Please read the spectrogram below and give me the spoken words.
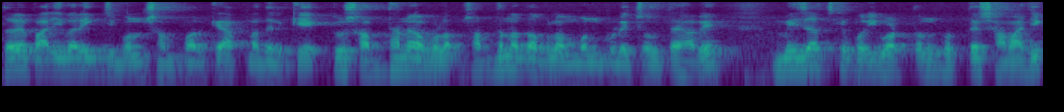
তবে পারিবারিক জীবন সম্পর্কে আপনাদেরকে একটু সাবধানে সাবধানতা অবলম্বন করে চলতে হবে। মেজাজকে পরিবর্তন করতে সামাজিক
